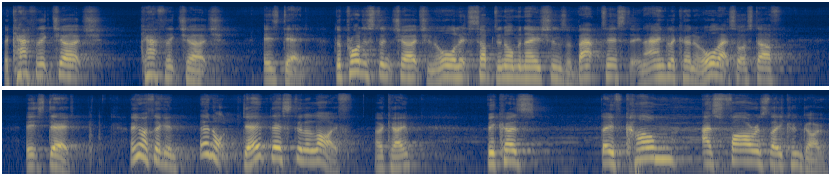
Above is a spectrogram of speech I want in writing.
The Catholic Church, Catholic Church is dead. The Protestant Church and all its sub-denominations of Baptist and Anglican and all that sort of stuff, it's dead. And you're thinking, they're not dead, they're still alive, okay? Because they've come as far as they can go.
